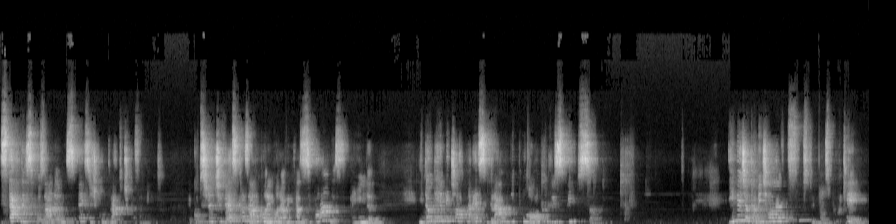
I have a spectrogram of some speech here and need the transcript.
estar desposada é uma espécie de contrato de casamento. É como se já tivesse casado, porém morava em casas separadas ainda. Então, de repente, ela aparece grávida por obra do Espírito Santo. Imediatamente ela leva um susto, irmãos. Por quê?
